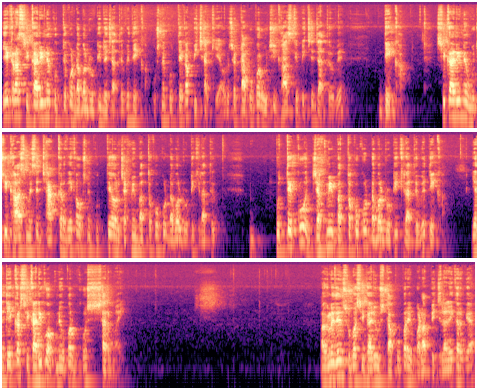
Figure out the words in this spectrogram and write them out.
एक रात शिकारी ने कुत्ते को डबल रोटी ले जाते हुए देखा। उसने कुत्ते का पीछा किया और उसे टापू पर ऊँची घास के पीछे जाते हुए देखा। शिकारी ने ऊँची घास में से झाँक कर देखा। उसने कुत्ते और जख्मी बत्तखों को डबल रोटी खिलाते हुए कुत्ते को, जख्मी बत्तखों को डबल रोटी खिलाते हुए देखा। यह देखकर शिकारी को अपने ऊपर बहुत शर्म आई। अगले दिन सुबह शिकारी उस टापू पर एक बड़ा पिंजरा लेकर गया।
